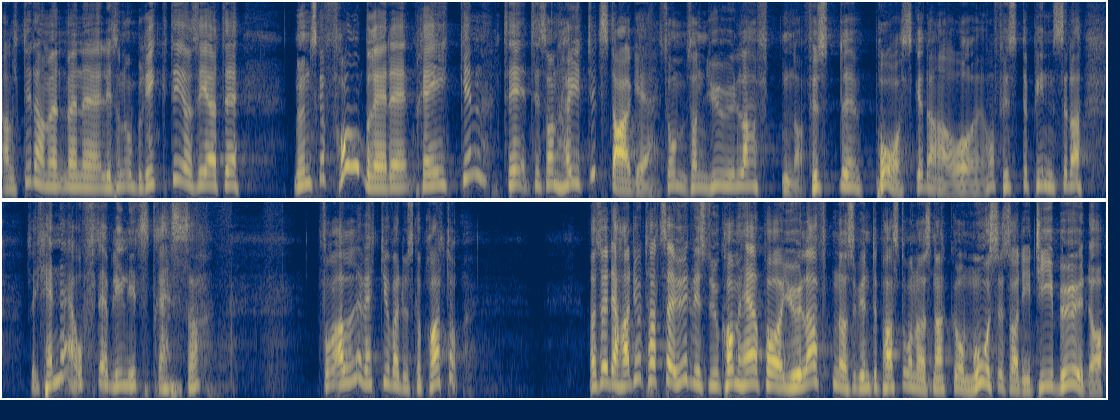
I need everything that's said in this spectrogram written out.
alltid da, men, men, eh, litt sånn oppriktig og si at eh, når en skal forberede preken til, til sånn høytidsdager, som sånn julaften og første påskedag og, og første pinsedag, så kjenner jeg ofte jeg blir litt stressa. For alle vet jo hva du skal prate om. Altså, Det hadde jo tatt seg ut hvis du kom her på julaften og så begynte pastoren å snakke om Moses og de ti bud og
